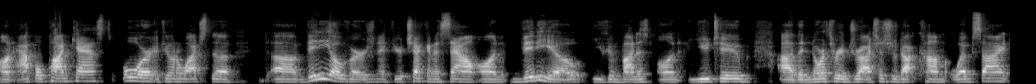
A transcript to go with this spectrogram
on Apple Podcast, or if you want to watch the uh, video version, if you're checking us out on video, you can find us on YouTube, uh, the NorthridgeRochester.com website,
